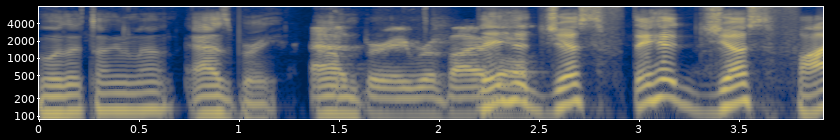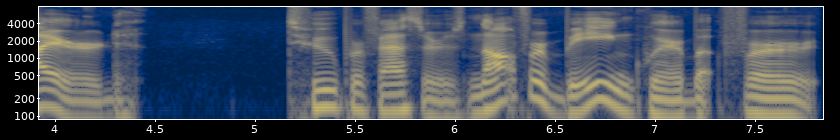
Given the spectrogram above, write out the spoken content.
what was I talking about? Asbury. Um, Asbury um, revival. They had just they had just fired two professors, not for being queer, but for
